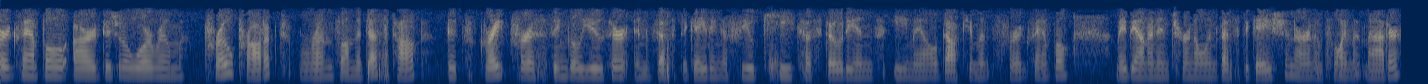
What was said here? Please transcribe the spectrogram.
for example, our Digital War Room Pro product runs on the desktop. It's great for a single user investigating a few key custodians' email documents, for example, maybe on an internal investigation or an employment matter.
